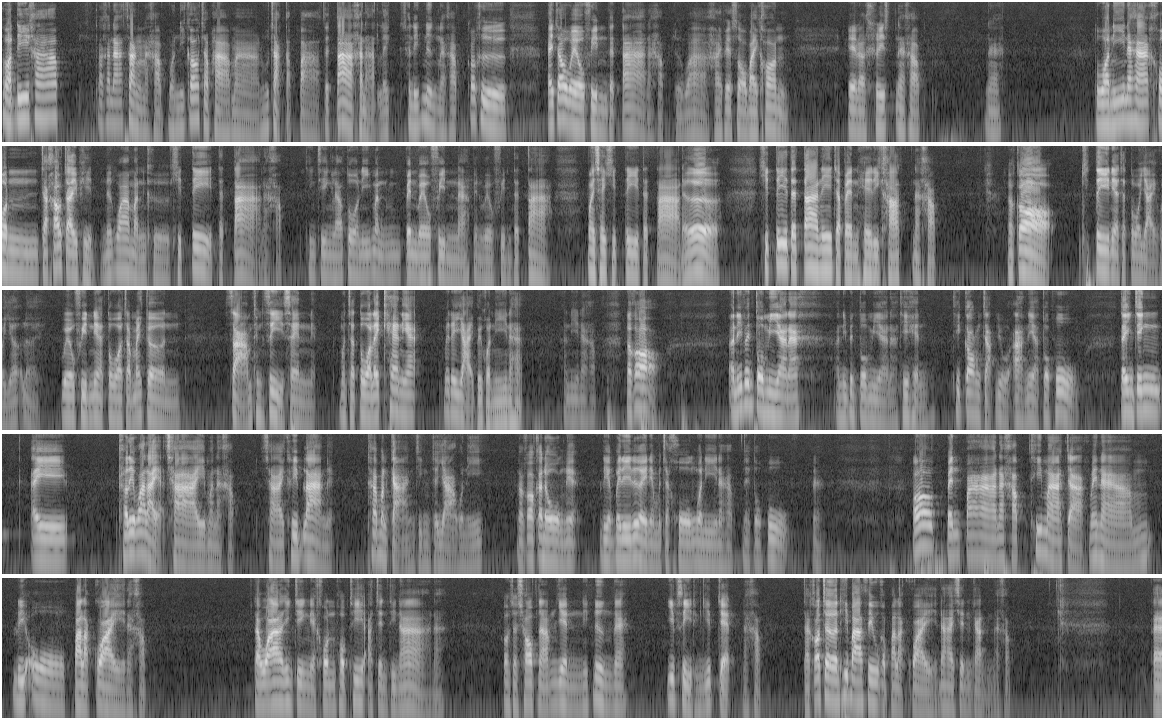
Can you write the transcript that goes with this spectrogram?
สวัสดีครับทาคณะสั่งนะครับ วันนี้ก็จะพามารู้จักกับปลาเตต้าขนาดเล็กชนิดหนึ่งนะครับ ก็คือ ไอ้เจ้าเวลฟินเตต้านะครับ หรือว่าไฮเพโซไบคอนเอราคริสนะครับนะตัวนี้นะฮะ คนจะเข้าใจผิด นึกว่ามันคือคิตตี้เตต้านะครับ จริงๆ แล้วตัวนี้มันเป็นเวลฟินนะ เป็นเวลฟินเตต้าไม่ใช่คิตตี้เตต้าเด้อ คิตตี้เตต้านี่จะเป็นเฮริคัสนะครับ แล้วก็คิตตี้เนี่ยจะตัวใหญ่กว่าเยอะเลย เวลฟินเนี่ยตัวจะไม่เกิน 3-4 เซนเนี่ย มันจะตัวเล็กแค่นี้ไม่ได้ใหญ่ไปกว่านี้นะฮะ อันนี้นะครับ แล้วก็ อันนี้เป็นตัวเมียนะ อันนี้เป็นตัวเมียนะ ที่เห็นที่กล้องจับอยู่ อะเนี่ย ตัวผู้ แต่จริงๆไอเขาเรียกว่าอะไรอะชายมันนะครับ ชายคลีบล่างเนี่ย ถ้ามันกลางจริงจะยาวกว่านี้ แล้วก็กระโดงเนี่ยเรียงไปเรื่อยๆเนี่ยมันจะโค้งกว่านี้นะครับ ในตัวผู้นะก็เป็นปลานะครับที่มาจากแม่น้ำริโอปารากวัยนะครับ แต่ว่าจริงๆเนี่ยคนพบที่อาร์เจนตินานะก็จะชอบน้ำเย็นนิดนึงนะยี่สี่ถึงยี่สิบเจ็ดนะครับ แต่ก็เจอที่บราซิลกับปารากวัยได้เช่นกันนะครับ แต่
